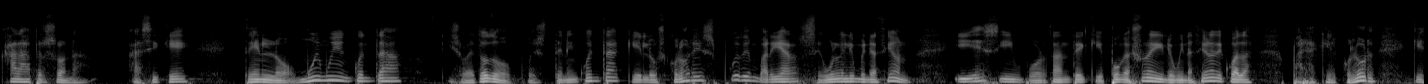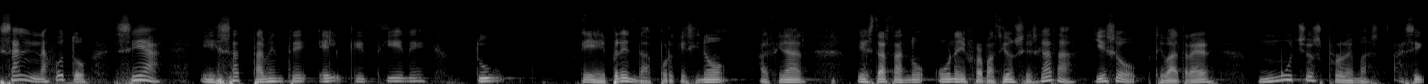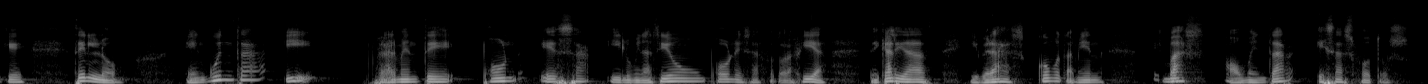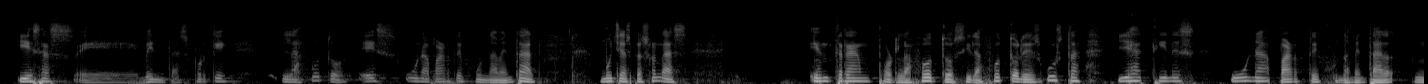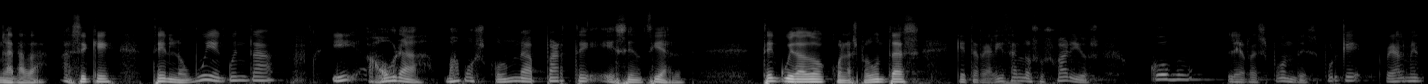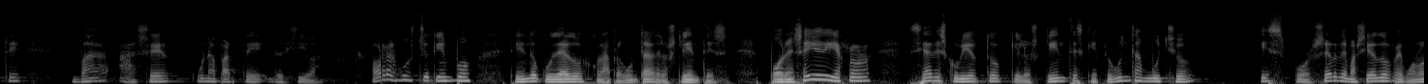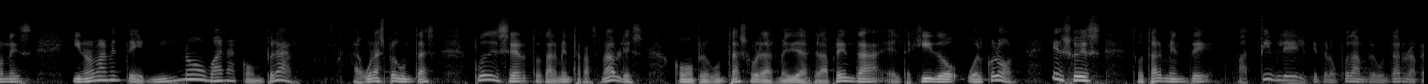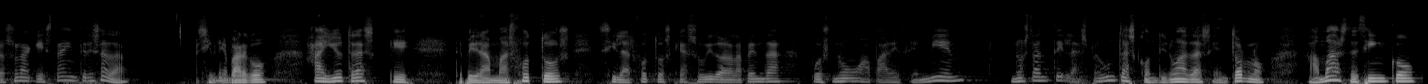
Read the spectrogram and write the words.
a la persona. Así que tenlo muy muy en cuenta y sobre todo pues ten en cuenta que los colores pueden variar según la iluminación y es importante que pongas una iluminación adecuada para que el color que sale en la foto sea exactamente el que tiene tu eh, prenda porque si no al final estás dando una información sesgada y eso te va a traer muchos problemas. Así que tenlo en cuenta y realmente pon esa iluminación, pon esa fotografía de calidad y verás cómo también vas a aumentar esas fotos y esas eh, ventas, porque la foto es una parte fundamental. Muchas personas entran por la foto, si la foto les gusta, ya tienes una parte fundamental ganada. Así que tenlo muy en cuenta y ahora vamos con una parte esencial. Ten cuidado con las preguntas que te realizan los usuarios. ¿Cómo le respondes? Porque realmente va a ser una parte decisiva. Ahorras mucho tiempo teniendo cuidado con las preguntas de los clientes. Por ensayo y error se ha descubierto que los clientes que preguntan mucho es por ser demasiado remolones y normalmente no van a comprar. Algunas preguntas pueden ser totalmente razonables, como preguntas sobre las medidas de la prenda, el tejido o el color. Eso es totalmente factible el que te lo puedan preguntar una persona que está interesada. Sin embargo, hay otras que te pedirán más fotos, si las fotos que has subido a la prenda pues no aparecen bien. No obstante, las preguntas continuadas en torno a más de 5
